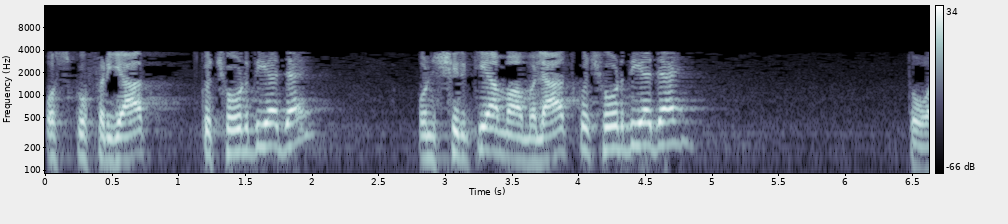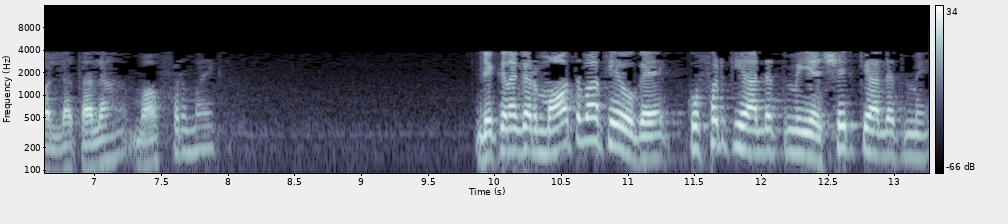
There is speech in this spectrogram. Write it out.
اس کفریات کو چھوڑ دیا جائے، ان شرکیہ معاملات کو چھوڑ دیا جائے تو اللہ تعالیٰ معاف فرمائے گا۔ لیکن اگر موت واقع ہو گئے، کفر کی حالت میں یا شر کی حالت میں،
